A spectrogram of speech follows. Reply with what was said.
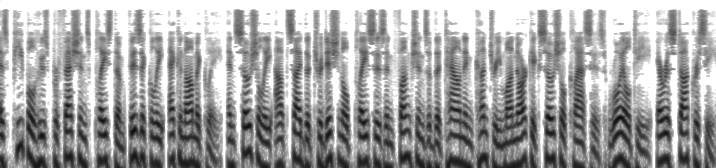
As people whose professions placed them physically, economically, and socially outside the traditional places and functions of the town and country monarchic social classes royalty, aristocracy,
